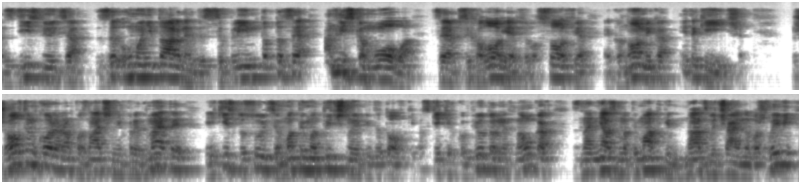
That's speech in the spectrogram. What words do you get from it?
здійснюється з гуманітарних дисциплін, тобто це англійська мова, це психологія, філософія, економіка і таке інше. Жовтим кольором позначені предмети, які стосуються математичної підготовки, оскільки в комп'ютерних науках знання з математики надзвичайно важливі,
